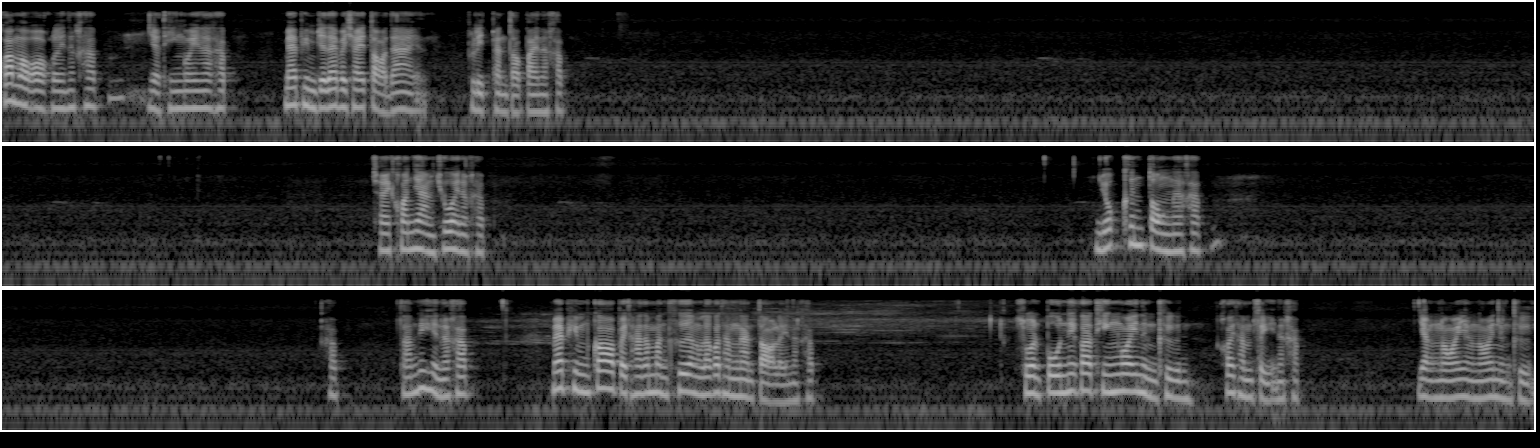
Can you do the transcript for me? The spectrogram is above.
คว่ำเอาออกเลยนะครับ อย่าทิ้งไว้นะครับ แม่พิมพ์จะได้ไปใช้ต่อได้ ผลิตแผ่นต่อไปนะครับ ใช้ค้อนยางช่วยนะครับยกขึ้นตรงนะครับ ครับ ตามที่เห็นนะครับ แม่พิมพ์ก็ไปทาน้ำมันเครื่องแล้วก็ทำงานต่อเลยนะครับ ส่วนปูนนี่ก็ทิ้งไว้หนึ่งคืน ค่อยทำสีนะครับ อย่างน้อยอย่างน้อยหนึ่งคืน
